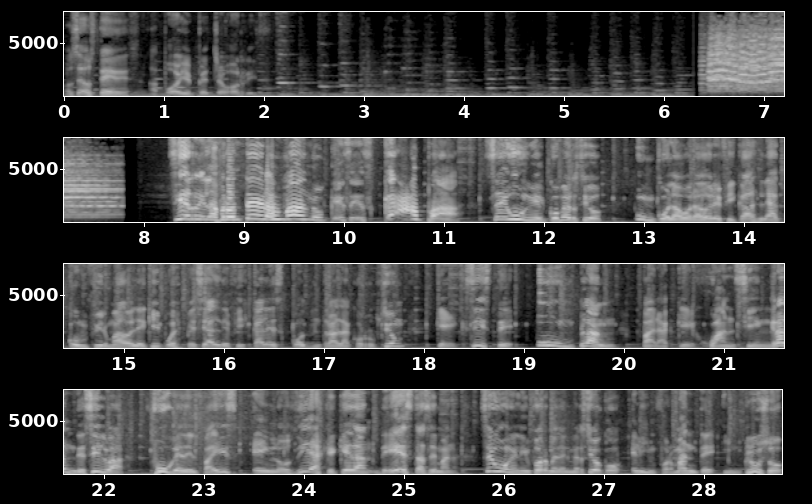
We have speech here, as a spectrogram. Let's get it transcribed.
o sea ustedes, apoyen Pechorris. ¡Cierren las fronteras, mano! ¡Que se escapa! Según el comercio, un colaborador eficaz le ha confirmado al equipo especial de fiscales contra la corrupción que existe un plan para que Juan Grande Silva fugue del país en los días que quedan de esta semana. Según el informe del Mercioco, el informante incluso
